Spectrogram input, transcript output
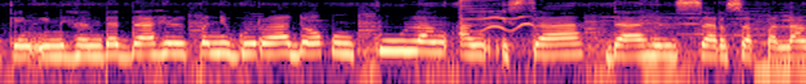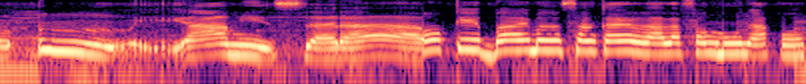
aking inihanda dahil panigurado akong kulang ang isa dahil sarsa pa lang. Mmm, yummy, sarap. Okay, bye mga sangkay. Lalafang muna ako.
